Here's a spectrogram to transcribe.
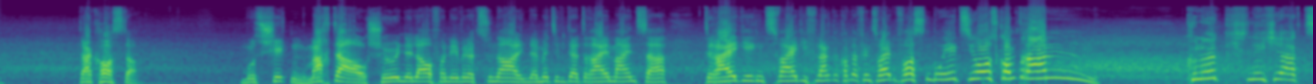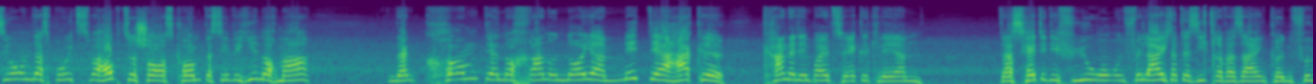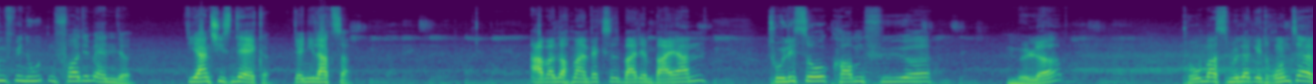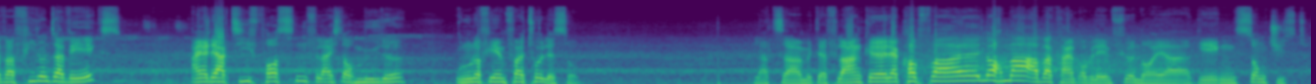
Da Costa. Muss schicken. Macht er auch. Schöne Lauf von zu nahe. In der Mitte wieder drei Mainzer. Drei gegen zwei. Die Flanke kommt auf den zweiten Pfosten. Boetius kommt ran. Glückliche Aktion, dass Boetius überhaupt zur Chance kommt. Das sehen wir hier nochmal. Und dann kommt er noch ran und Neuer mit der Hacke kann er den Ball zur Ecke klären. Das hätte die Führung und vielleicht hat der Siegtreffer sein können, fünf Minuten vor dem Ende. Die anschließende Ecke. Danny Latzer. Aber nochmal ein Wechsel bei den Bayern. Tulisso kommt für Müller. Thomas Müller geht runter. Er war viel unterwegs. Einer der Aktivposten, vielleicht auch müde. Und nun auf jeden Fall Tulisso. Latza mit der Flanke. Der Kopfball nochmal, aber kein Problem für Neuer gegen Songchist.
